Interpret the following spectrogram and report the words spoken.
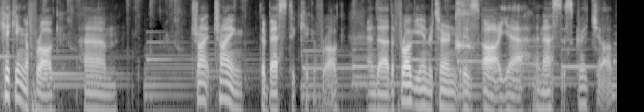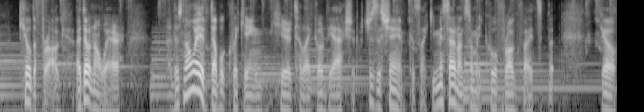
kicking a frog. Um, try, trying their best to kick a frog. And uh, the froggy in return is, oh yeah, Anastas, great job. Killed a frog. I don't know where. Uh, there's no way of double clicking here to like go to the action, which is a shame, because like you miss out on so many cool frog fights, but go.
